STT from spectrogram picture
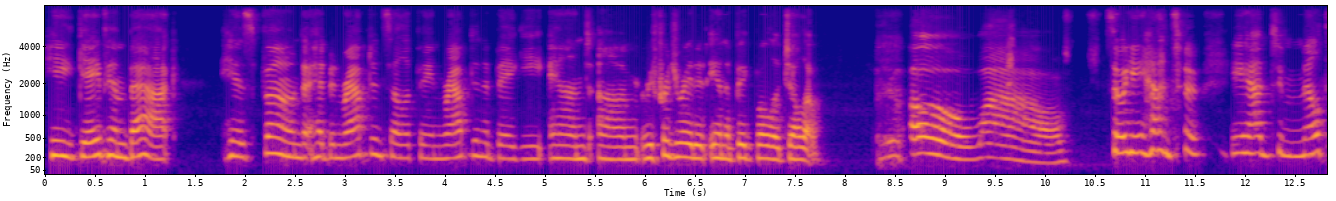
he gave him back his phone that had been wrapped in cellophane, wrapped in a baggie, and um, refrigerated in a big bowl of Jello. oh wow So he had to he had to melt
